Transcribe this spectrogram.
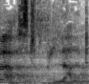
First blood.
